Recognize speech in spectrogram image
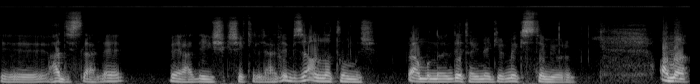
e, hadislerle veya değişik şekillerde bize anlatılmış. Ben bunların detayına girmek istemiyorum. Ama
